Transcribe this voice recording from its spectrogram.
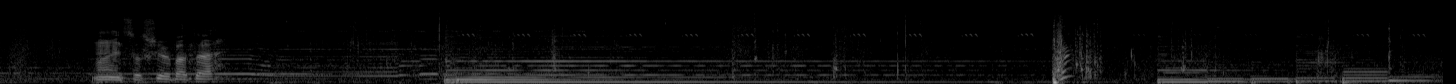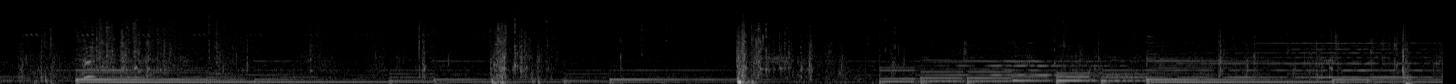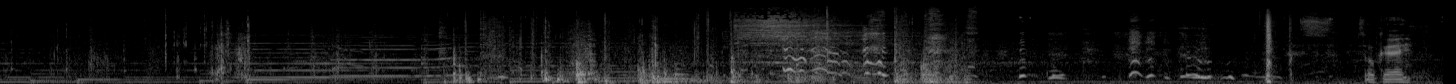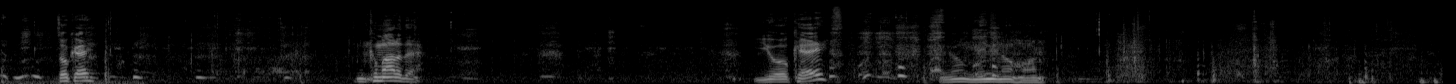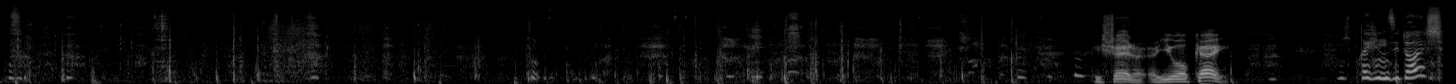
I ain't so sure about that. It's okay. It's okay. You Come out of there. You okay? You don't mean no harm. He said, "Are- are you okay? Sprechen Sie Deutsch?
